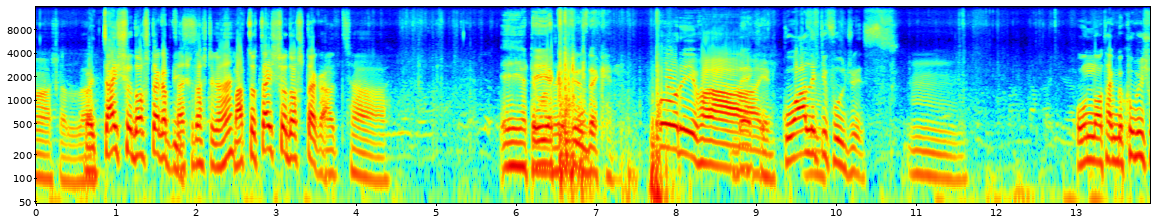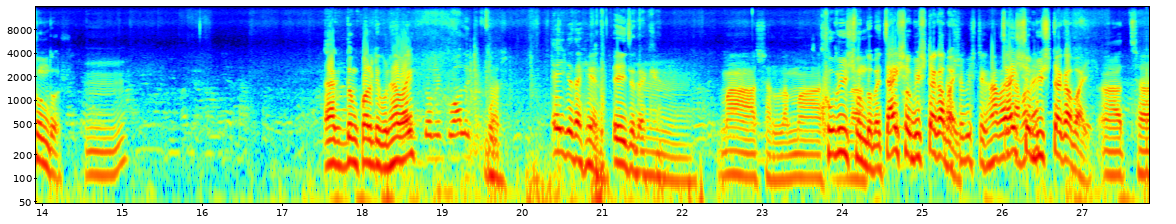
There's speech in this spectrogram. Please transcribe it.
মাশাআল্লাহ। ভাই চারশো দশ টাকা পিস চারশো দশ টাকা হ্যাঁ? মাত্র চারশো দশ টাকা। আচ্ছা। এই একটা এই একটা ড্রেস দেখেন। ওরে ভাই। দেখেন কোয়ালিটি ফুল ড্রেস হুম, অন্য থাকবে খুবই সুন্দর। হুম। একদম কোয়ালিটিফুল হ্যাঁ ভাই? ধর। এই যে দেখেন। এই যে দেখেন। মাশাআল্লাহ মাশাআল্লাহ। খুবই সুন্দর ভাই চারশো বিশ টাকা ভাই। 420 টাকা, হ্যাঁ ভাই, চারশো তারপরে? বিশ টাকা ভাই। আচ্ছা।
